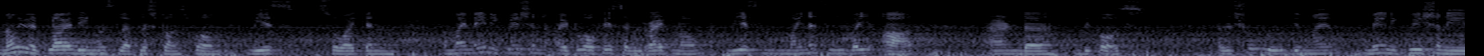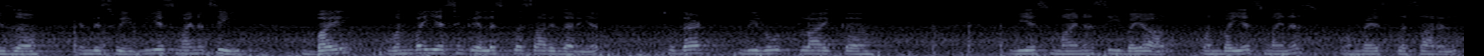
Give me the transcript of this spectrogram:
Now you apply the inverse Laplace transform Vs. So I can uh, my main equation I2 of S I will write now Vs minus E by R. And uh, because I will show you the my main equation is uh, in this way. Vs minus E by 1 by S into Ls plus R is here so that we wrote like uh, Vs minus E by R 1 by S minus 1 by S plus RL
